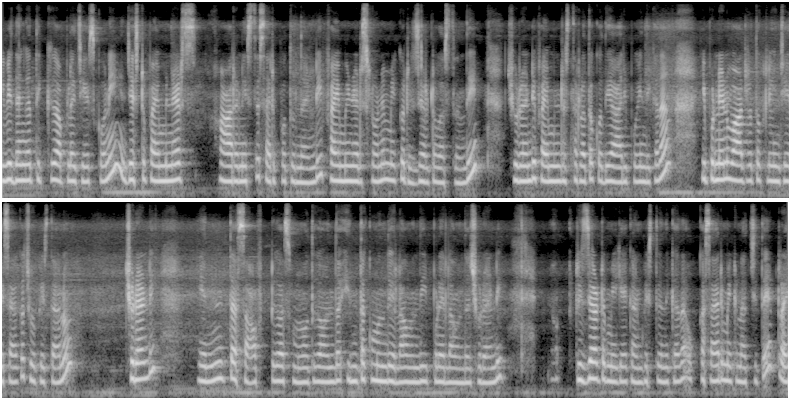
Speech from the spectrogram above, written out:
ఈ విధంగా థిక్గా అప్లై చేసుకొని జస్ట్ ఫైవ్ మినిట్స్ ఆరనిస్తే సరిపోతుందండి. ఫైవ్ మినిట్స్లోనే మీకు రిజల్ట్ వస్తుంది. చూడండి ఫైవ్ మినిట్స్ తర్వాత కొద్దిగా ఆరిపోయింది కదా. ఇప్పుడు నేను వాటర్తో క్లీన్ చేశాక చూపిస్తాను. చూడండి ఎంత సాఫ్ట్గా స్మూత్గా ఉందో ఇంతకు ముందు ఎలా ఉంది ఇప్పుడు ఎలా ఉందో చూడండి. రిజల్ట్ మీకే కనిపిస్తుంది కదా ఒక్కసారి మీకు నచ్చితే ట్రై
